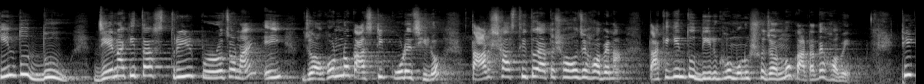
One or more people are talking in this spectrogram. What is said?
কিন্তু দু, যে নাকি তার স্ত্রীর প্ররোচনায় এই জঘন্য কাজটি করেছিল, তার শাস্তি তো এত সহজে হবে না। তাকে কিন্তু দীর্ঘ মনুষ্য জন্ম কাটাতে হবে। ঠিক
